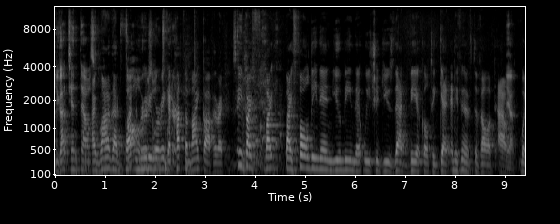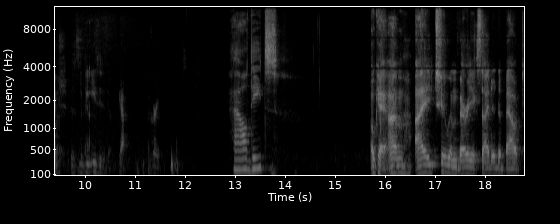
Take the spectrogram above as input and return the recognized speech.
You got 10,000 I wanted that button, followers Rudy, where we could Twitter. cut the mic off, right? Steve, by, by, by folding in, you mean that we should use that vehicle to get anything that's developed out? Yeah. Which is- would be easy to do, yeah, agree. Hal Dietz? Okay, um, I too am very excited about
